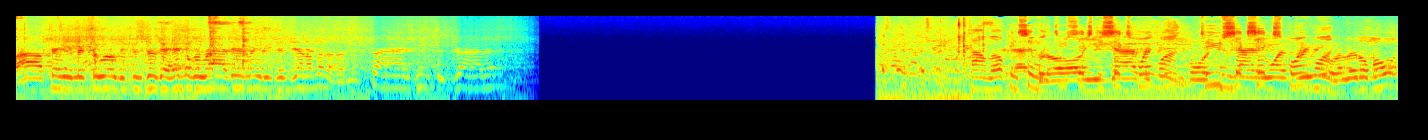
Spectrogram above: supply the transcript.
Well, I'll tell you, Mr. Wilkerson took a heck of a ride there, ladies and gentlemen. Piece of driving. Tom Wilkerson with what all you guys are 266.1. shooting for, 291.3 or a little more.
